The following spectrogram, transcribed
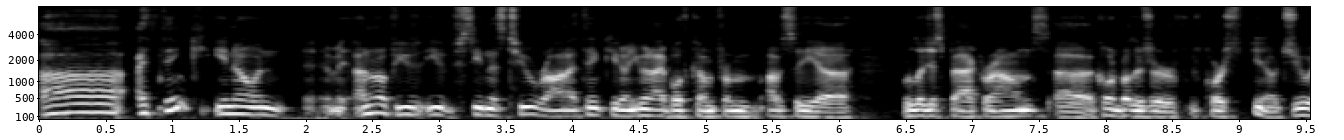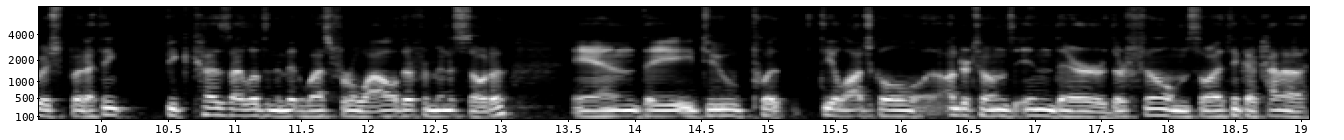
Uh, I think you know, and I, mean, I don't know if you've, you've seen this too, Ron. I think you know you and I both come from obviously uh, religious backgrounds. Uh, Coen Brothers are, of course, you know Jewish, but I think because I lived in the Midwest for a while, they're from Minnesota, and they do put theological undertones in their their films. So I think I kind of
